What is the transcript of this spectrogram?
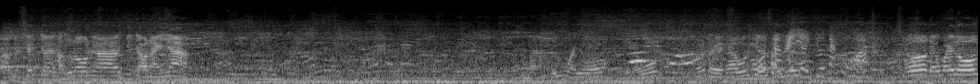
Rồi mình sẽ chơi thử luôn uh, cái trò này nha. Đứng quay vô. Đâu ủa sao nãy giờ chưa tắt luôn hả? Chưa để quay luôn.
